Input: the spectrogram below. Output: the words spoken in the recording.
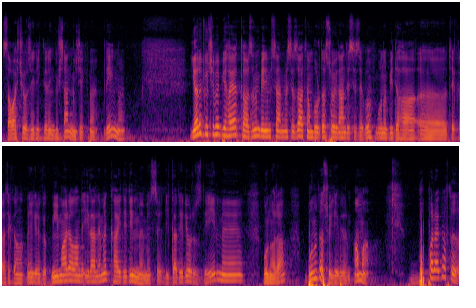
Savaşçı özelliklerin güçlenmeyecek mi? Değil mi? Yarı göçebe bir hayat tarzının benimsenmesi zaten burada söylendi size bu. Bunu bir daha e, tekrar tekrar anlatmaya gerek yok. Mimari alanda ilerleme kaydedilmemesi. Dikkat ediyoruz değil mi bunlara? Bunu da söyleyebilirim ama bu paragrafta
